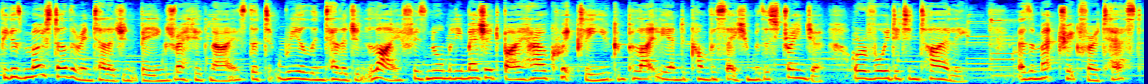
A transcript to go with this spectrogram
because most other intelligent beings recognize that real intelligent life is normally measured by how quickly you can politely end a conversation with a stranger or avoid it entirely. As a metric for a test,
